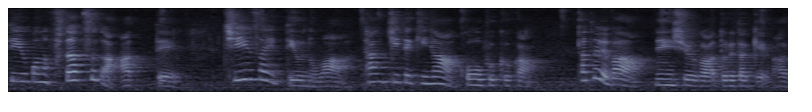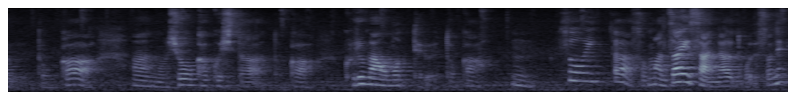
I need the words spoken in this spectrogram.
ていうこの2つがあって小さいっていうのは短期的な幸福感。例えば年収がどれだけあるとかあの昇格したとか車を持ってるとか、うん、そういったそう、まあ、財産になるところですよね。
